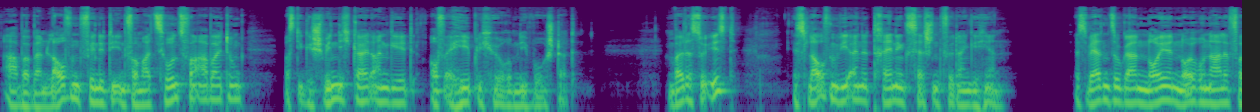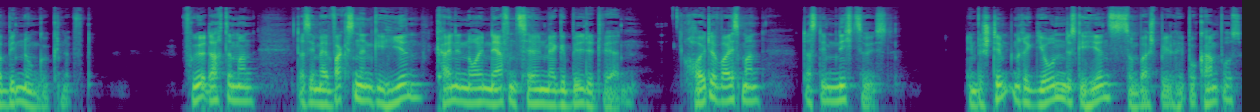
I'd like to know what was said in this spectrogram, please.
Aber beim Laufen findet die Informationsverarbeitung, was die Geschwindigkeit angeht, auf erheblich höherem Niveau statt. Und weil das so ist, ist Laufen wie eine Trainingssession für dein Gehirn. Es werden sogar neue neuronale Verbindungen geknüpft. Früher dachte man, dass im erwachsenen Gehirn keine neuen Nervenzellen mehr gebildet werden. Heute weiß man, dass dem nicht so ist. In bestimmten Regionen des Gehirns, zum Beispiel Hippocampus,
